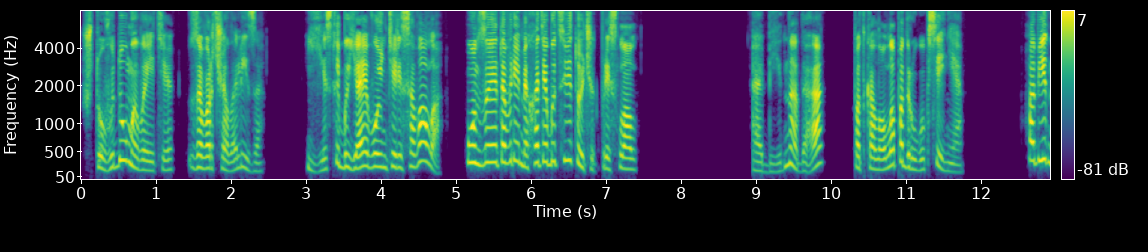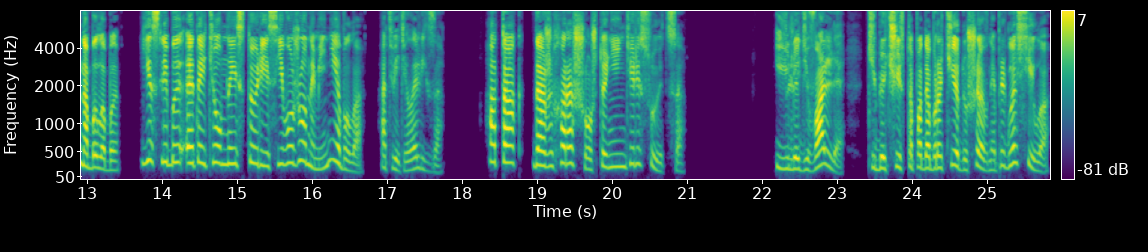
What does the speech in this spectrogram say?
«Что вы думаете?» — заворчала Лиза. «Если бы я его интересовала, он за это время хотя бы цветочек прислал». «Обидно, да?» — подколола подругу Ксения. «Обидно было бы, если бы этой темной истории с его женами не было», — ответила Лиза. А так даже хорошо, что не интересуется. «И леди Валле тебя чисто по доброте душевной пригласила»,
